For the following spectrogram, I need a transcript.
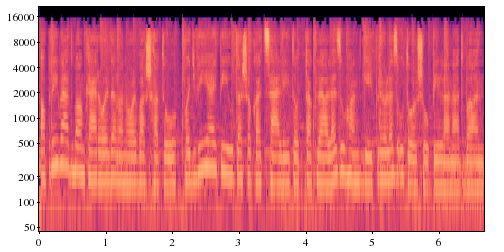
A privát bankár oldalon olvasható, hogy VIP utasokat szállítottak le a lezuhant gépről az utolsó pillanatban.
